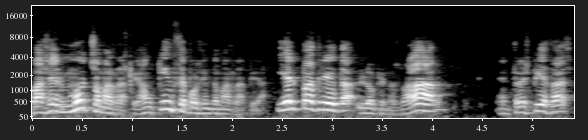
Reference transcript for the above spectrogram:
va a ser mucho más rápida, un 15% más rápida. Y el patriota lo que nos va a dar en tres piezas,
